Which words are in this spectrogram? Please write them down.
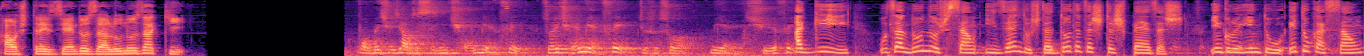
aos 300 alunos aqui. Aqui, os alunos são isentos de todas as despesas, incluindo educação,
